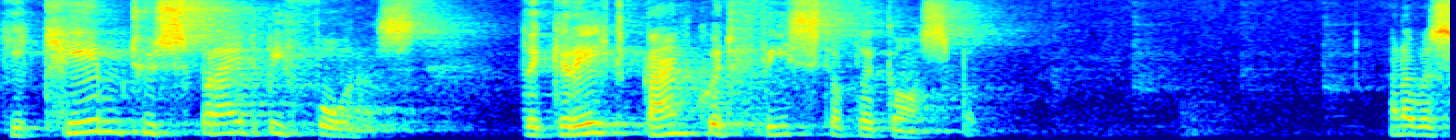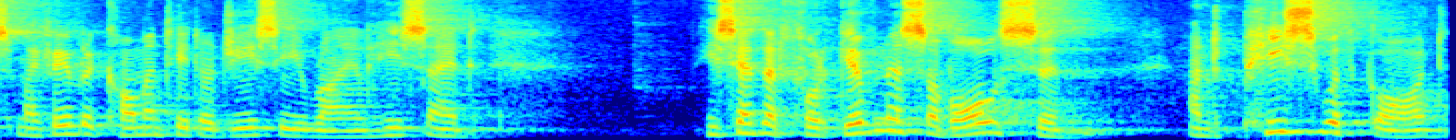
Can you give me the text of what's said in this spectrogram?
He came to spread before us the great banquet feast of the gospel. And it was my favorite commentator, J.C. Ryle. He said, he said that forgiveness of all sin and peace with God,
